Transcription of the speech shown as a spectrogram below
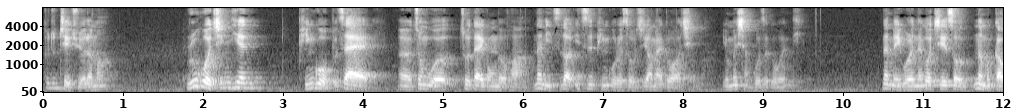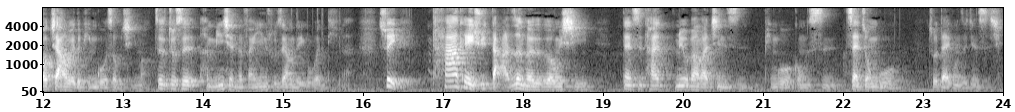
不就解决了吗？如果今天苹果不在呃中国做代工的话，那你知道一只苹果的手机要卖多少钱吗？有没有想过这个问题？那美国人能够接受那么高价位的苹果手机吗？这就是很明显的反映出这样的一个问题了。所以。他可以去打任何的东西，但是他没有办法禁止苹果公司在中国做代工这件事情，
